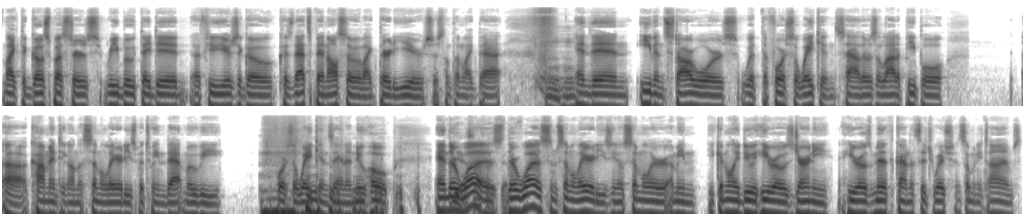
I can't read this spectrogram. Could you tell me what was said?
like the Ghostbusters reboot they did a few years ago because that's been also like 30 years or something like that. Mm-hmm. And then even Star Wars with The Force Awakens, how there was a lot of people uh, commenting on the similarities between that movie Force Awakens and A New Hope. And there yes, was there was some similarities, you know, similar I mean, you can only do a hero's journey, a hero's myth kind of situation so many times.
